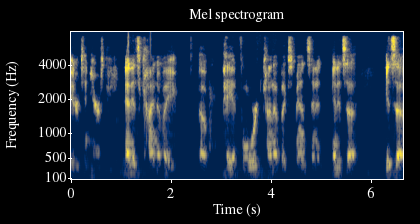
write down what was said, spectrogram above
eight or ten years, and it's kind of a, a pay it forward kind of expense, and it and it's a it's a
